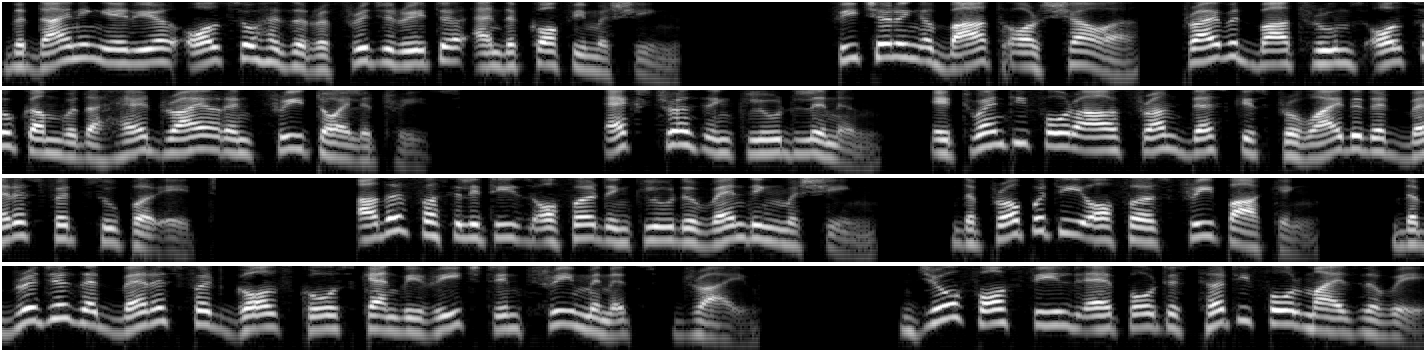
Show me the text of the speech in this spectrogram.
the dining area also has a refrigerator and a coffee machine. Featuring a bath or shower, private bathrooms also come with a hairdryer and free toiletries. Extras include linen. A 24-hour front desk is provided at Beresford Super 8. Other facilities offered include a vending machine. The property offers free parking. The bridges at Beresford Golf Course can be reached in 3 minutes drive. Joe Foss Field Airport is 34 miles away.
